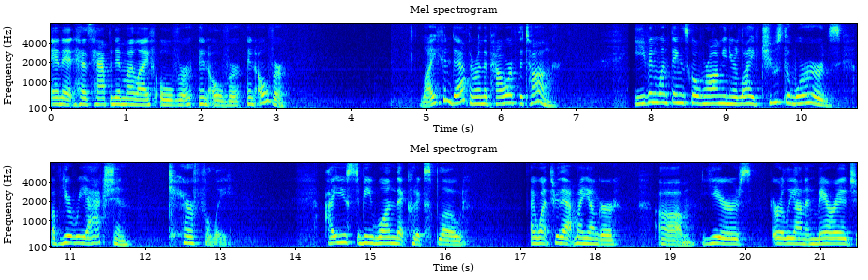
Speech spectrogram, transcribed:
and it has happened in my life over and over and over. Life and death are in the power of the tongue. Even when things go wrong in your life, choose the words of your reaction carefully. I used to be one that could explode. I went through that my younger um, years, early on in marriage.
